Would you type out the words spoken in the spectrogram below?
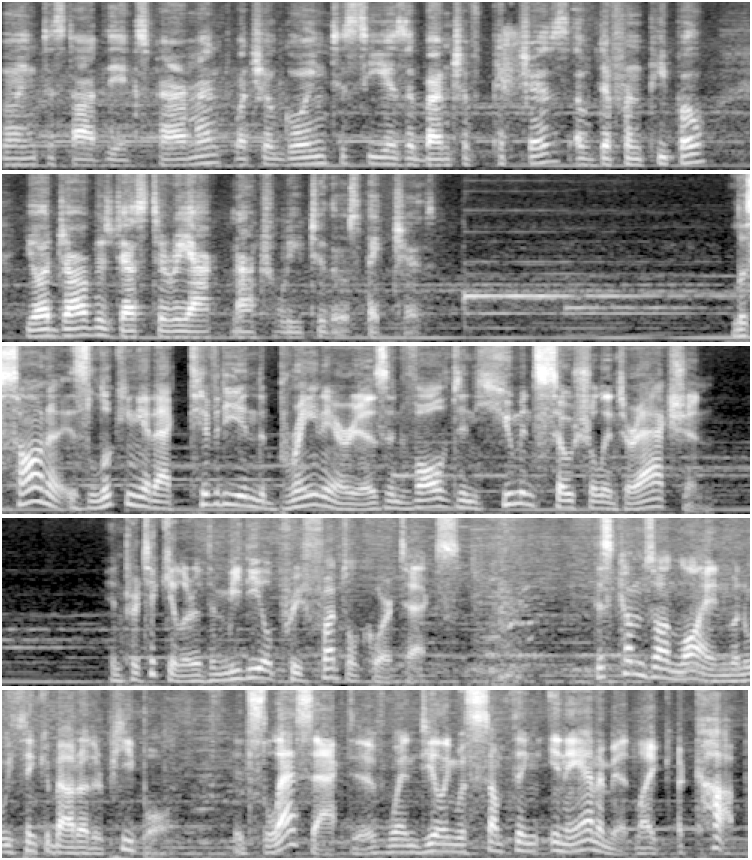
going to start the experiment. What you're going to see is a bunch of pictures of different people. Your job is just to react naturally to those pictures. Lasana is looking at activity in the brain areas involved in human social interaction, in particular the medial prefrontal cortex. This comes online when we think about other people. It's less active when dealing with something inanimate like a cup.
